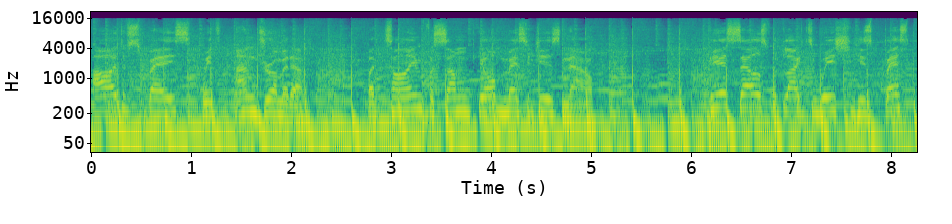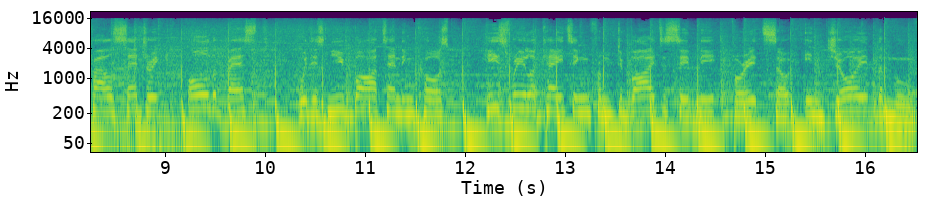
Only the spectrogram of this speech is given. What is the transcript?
us of space with Andromeda. But time for some of your messages now. PSLs would like to wish his best pal Cedric all the best with his new bartending course. He's relocating from Dubai to Sydney for it, so enjoy the move.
